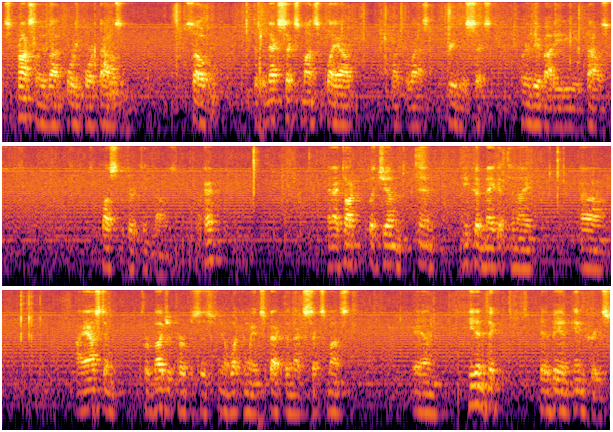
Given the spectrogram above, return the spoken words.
it's approximately about forty-four thousand. So, if the next six months play out like the last previous six, we're gonna be about eighty-eight thousand, plus the thirteen thousand, okay? And I talked with Jim, and he couldn't make it tonight. Uh, I asked him for budget purposes, you know, what can we expect the next six months? And he didn't think it'd be an increase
